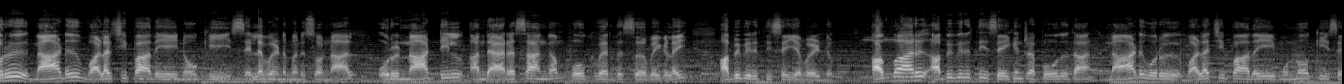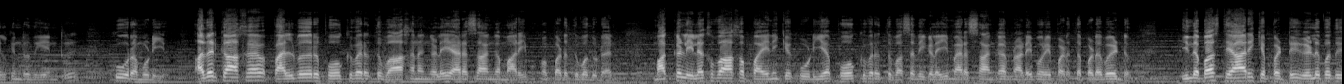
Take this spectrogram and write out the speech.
ஒரு நாடு வளர்ச்சி பாதையை நோக்கி செல்ல வேண்டும் என்று சொன்னால் ஒரு நாட்டில் அந்த அரசாங்கம் போக்குவரத்து சேவைகளை அபிவிருத்தி செய்ய வேண்டும். அவ்வாறு அபிவிருத்தி செய்கின்ற போதுதான் நாடு ஒரு வளர்ச்சி பாதையை முன்னோக்கி செல்கின்றது என்று கூற முடியும். அதற்காக பல்வேறு போக்குவரத்து வாகனங்களை அரசாங்கம் அறிமுகப்படுத்துவதுடன் மக்கள் இலகுவாக பயணிக்கக்கூடிய போக்குவரத்து வசதிகளையும் அரசாங்கம் நடைமுறைப்படுத்தப்பட வேண்டும். இந்த பஸ் தயாரிக்கப்பட்டு எழுபது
